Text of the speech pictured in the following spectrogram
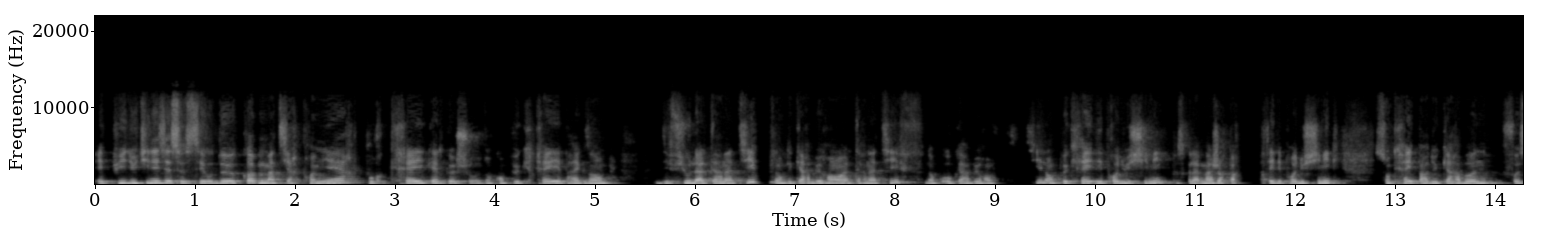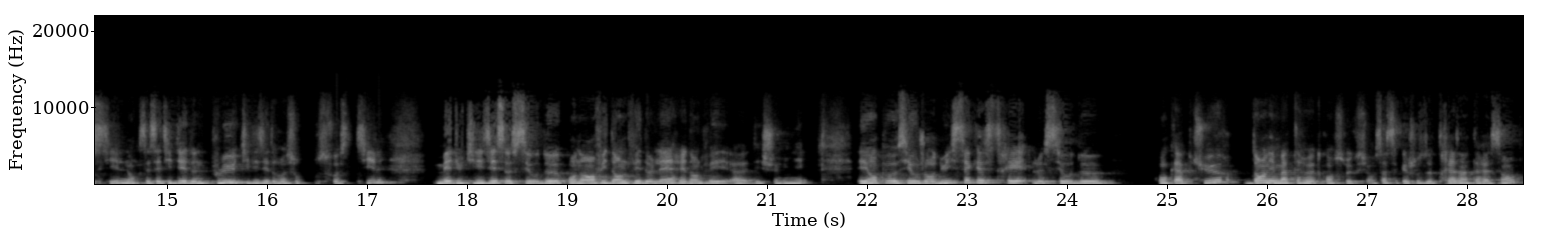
et puis d'utiliser ce CO2 comme matière première pour créer quelque chose. Donc on peut créer par exemple des fuels alternatifs, donc des carburants alternatifs, donc aux carburants On peut créer des produits chimiques, parce que la majeure partie des produits chimiques sont créés par du carbone fossile. Donc c'est cette idée de ne plus utiliser de ressources fossiles, mais d'utiliser ce CO2 qu'on a envie d'enlever de l'air et d'enlever euh, des cheminées. Et on peut aussi aujourd'hui séquestrer le CO2 qu'on capture dans les matériaux de construction. Ça, c'est quelque chose de très intéressant,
